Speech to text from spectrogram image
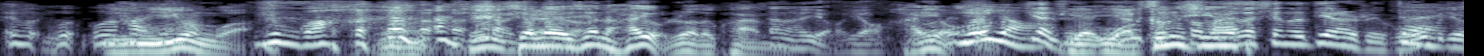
呃我我我你好像用过？用过，嗯 现在 现在现在还有热得快吗？现在有有。还有？也有。电也也更新了，现在电热水壶不就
